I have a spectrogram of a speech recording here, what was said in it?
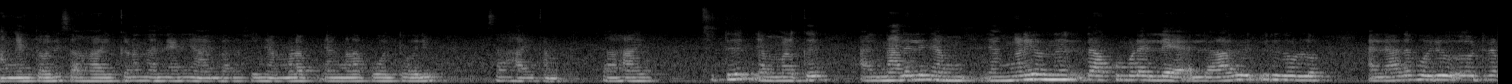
അങ്ങനത്തെ ഒരു സഹായിക്കണം തന്നെയാണ് ഞാൻ പറഞ്ഞത്. നമ്മളെ ഞങ്ങളെ പോലത്തെ ഒരു സഹായിക്കണം. സഹായിച്ചിട്ട് നമ്മൾക്ക് എന്നാലല്ലേ ഞങ്ങളെ ഒന്ന് ഇതാക്കുമ്പോഴല്ലേ എല്ലാവരും ഒരു ഇതുള്ളൂ. അല്ലാതെ ഒരു വീട്ടിനെ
